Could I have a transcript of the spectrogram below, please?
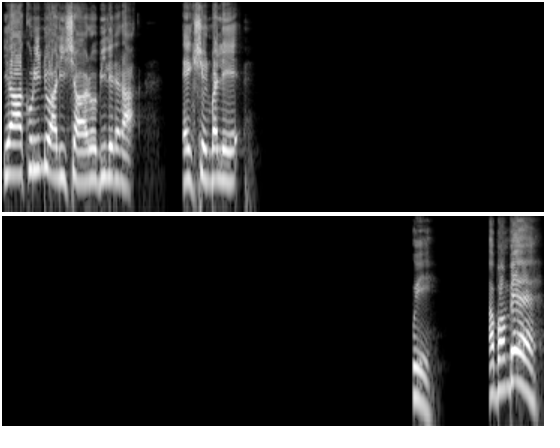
Ya aku rindu Alisha tu bila dia nak action balik. Weh. Abang Bear.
